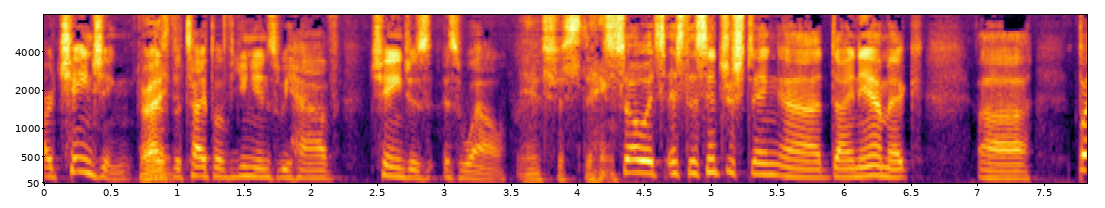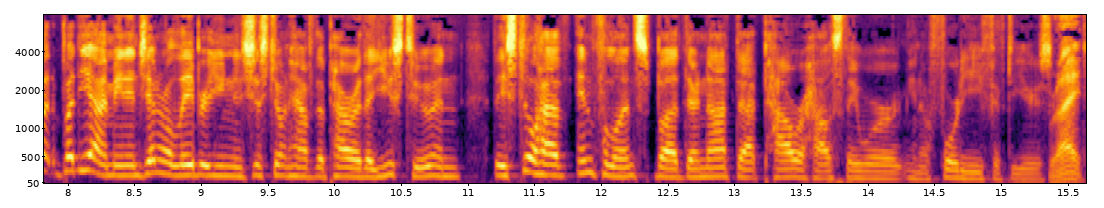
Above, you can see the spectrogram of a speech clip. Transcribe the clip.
are changing Right. as the type of unions we have changes as well. Interesting. So it's it's this interesting uh, dynamic. Uh, but but yeah, I mean, in general, labor unions just don't have the power they used to, and they still have influence, but they're not that powerhouse they were, you know, 40, 50 years. ago. Right.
